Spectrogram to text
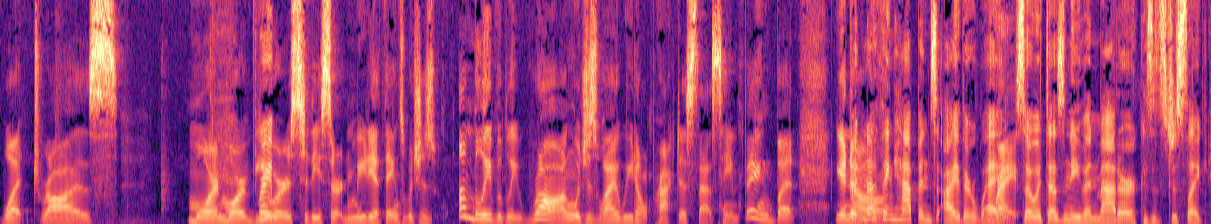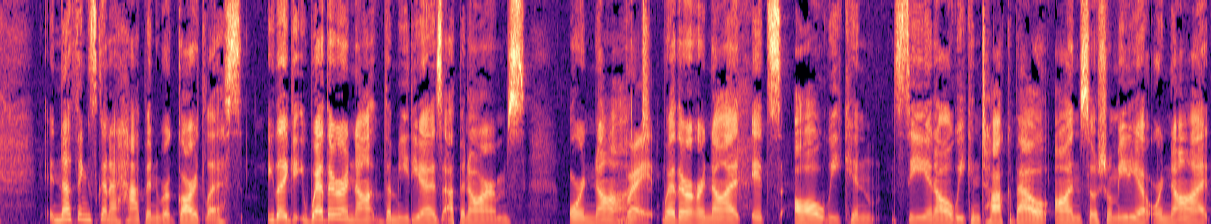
what draws more and more viewers to these certain media things, which is unbelievably wrong. Which is why we don't practice that same thing. But you know, but nothing happens either way. Right. So it doesn't even matter because it's just like nothing's going to happen regardless. Like whether or not the media is up in arms or not, Right. whether or not it's all we can see and all we can talk about on social media or not,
